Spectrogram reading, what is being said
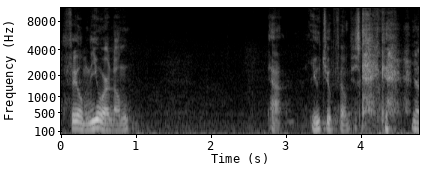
veel nieuwer dan ja, YouTube-filmpjes kijken. Ja,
